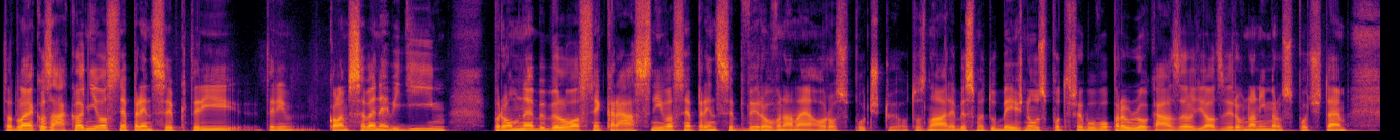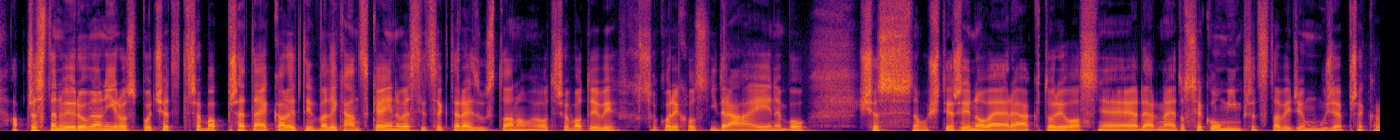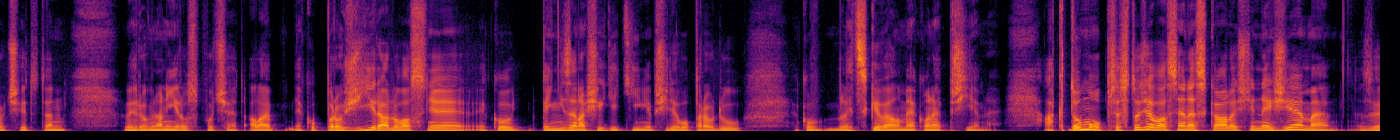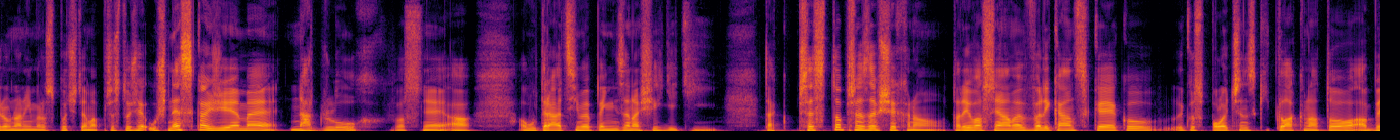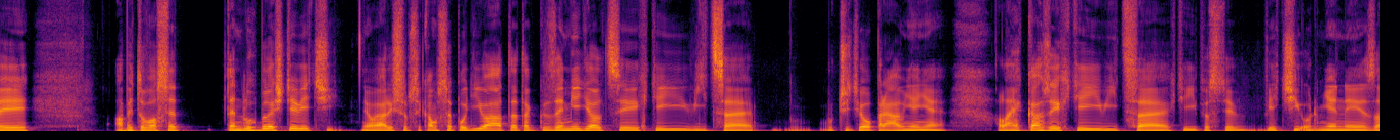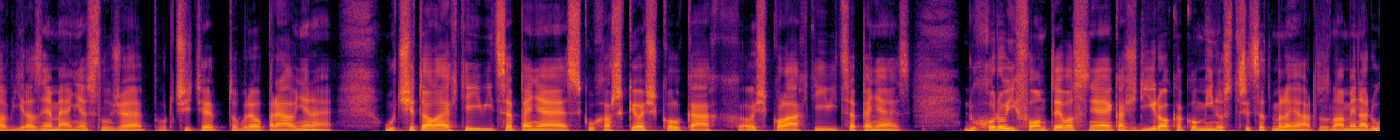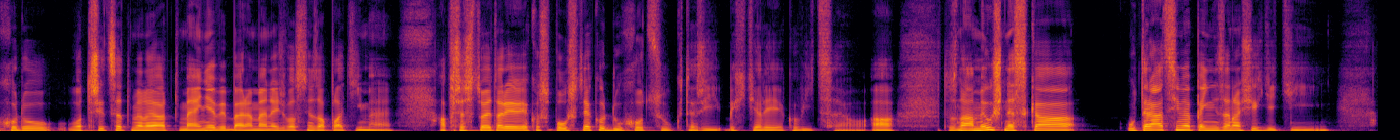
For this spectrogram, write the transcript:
tohle je jako základní vlastně princip, který, který kolem sebe nevidím. Pro mne by byl vlastně krásný vlastně princip vyrovnaného rozpočtu. Jo. To znamená, kdyby jsme tu běžnou spotřebu opravdu dokázali dělat s vyrovnaným rozpočtem a přes ten vyrovnaný rozpočet třeba přetékaly ty velikánské investice, které zůstanou. Jo. Třeba ty vysokorychlostní dráhy nebo šest nebo čtyři nové reaktory vlastně jaderné. To si jako umím představit, že může překročit ten vyrovnaný rozpočet, ale jako prožírat vlastně jako peníze našich dětí mně přijde opravdu jako lidsky velmi jako nepříjemné. A k tomu, přestože vlastně dneska ale ještě nežijeme s vyrovnaným rozpočtem a přestože už dneska žijeme na dluh vlastně a, a utrácíme peníze našich dětí, tak přesto přeze všechno tady vlastně máme velikánský jako, jako společenský tlak na to, aby, aby to vlastně ten dluh byl ještě větší. Jo, já když se kam se podíváte, tak zemědělci chtějí více, určitě oprávněně. Lékaři chtějí více, chtějí prostě větší odměny za výrazně méně služeb, určitě to bude oprávněné. Učitelé chtějí více peněz, kuchařky ve školkách, ve školách chtějí více peněz. Důchodový fond je vlastně každý rok jako minus 30 miliard, to znamená, na důchodu o 30 miliard méně vybereme, než vlastně zaplatíme. A přesto je tady jako spousty jako důchodců, kteří by chtěli jako více. Jo. A to znamená, my už dneska utrácíme peníze našich dětí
